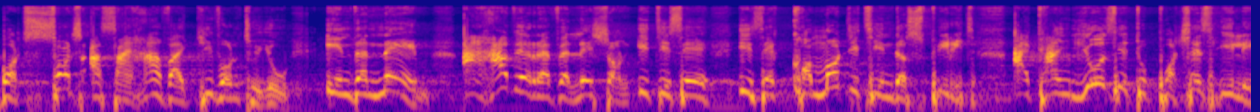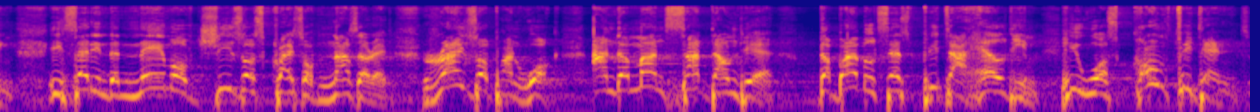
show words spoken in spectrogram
but such as I have I give unto you. In the name, I have a revelation. It is a, is a commodity in the spirit. I can use it to purchase healing. He said, In the name of Jesus Christ of Nazareth, rise up and walk. And the man sat down there. The Bible says Peter held him. He was confident,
